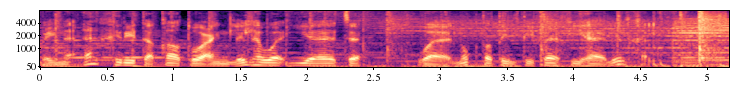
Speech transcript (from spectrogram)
بين آخر تقاطع للهوائيات ونقطة التفافها للخلف.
